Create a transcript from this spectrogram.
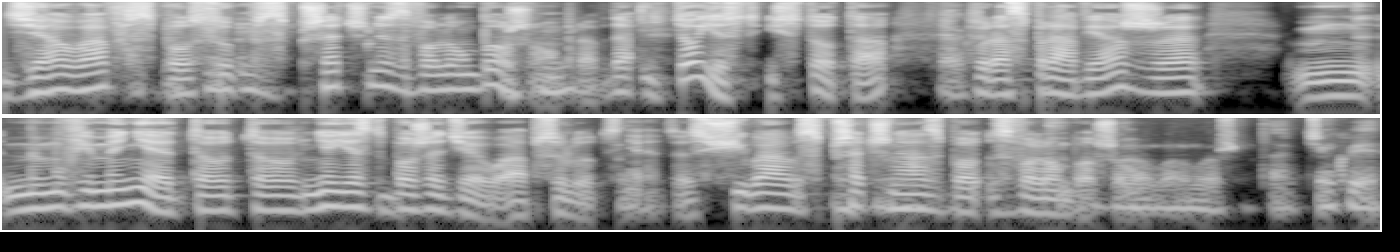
Działa w sposób sprzeczny z wolą Bożą, prawda? I to jest istota, która sprawia, że my mówimy nie, to, to nie jest Boże dzieło, absolutnie. To jest siła sprzeczna z, bo, z wolą Bożą. O, Boże, tak, dziękuję.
